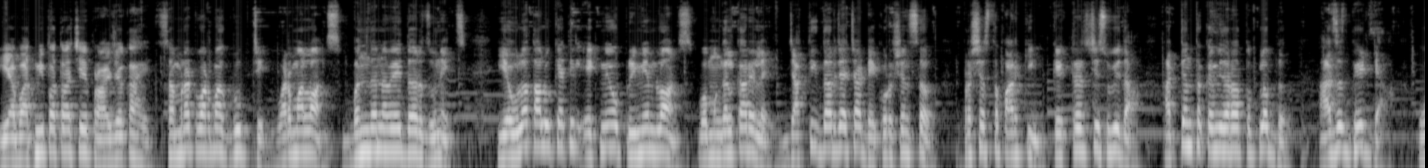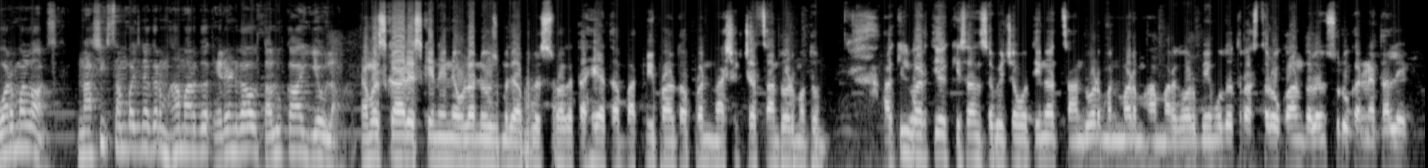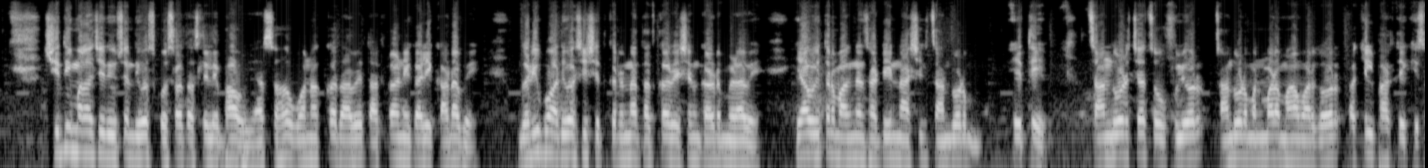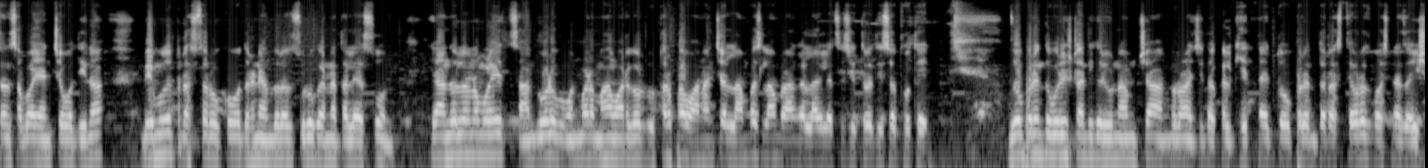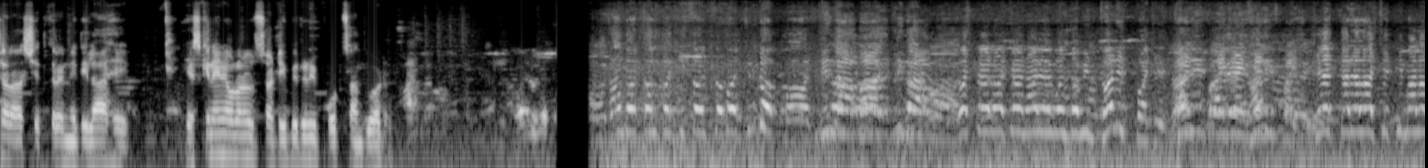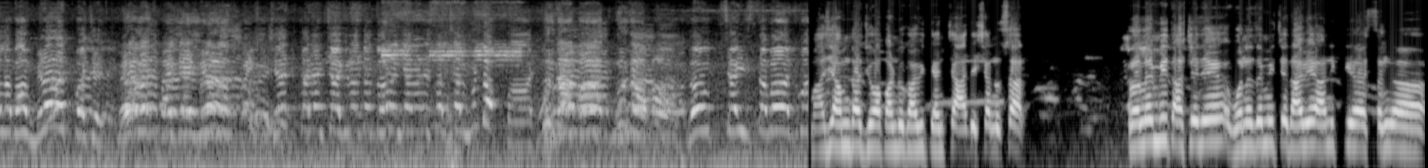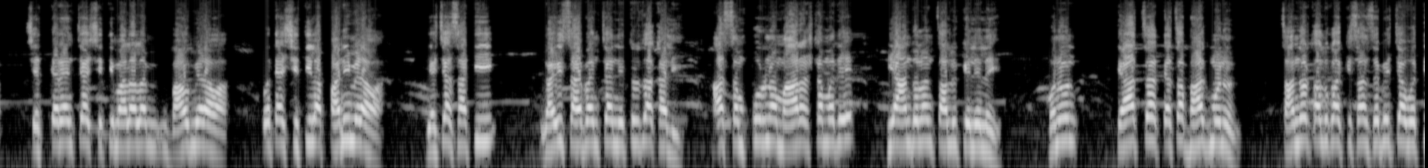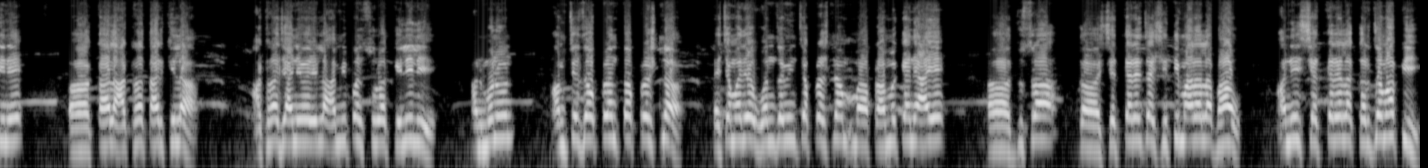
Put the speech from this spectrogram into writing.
या बातमीपत्राचे प्रायोजक आहेत सम्राट वर्मा ग्रुपचे वर्मा लॉन्स बंद नवे दर जुनेच. येवला तालुक्यातील एकमेव प्रीमियम लॉन्स व मंगल कार्यालय जागतिक दर्जाच्या डेकोरेशनसह प्रशस्त पार्किंग ट्रॅक्टरची सुविधा अत्यंत कमी दरात उपलब्ध. आजच भेट द्या. वर्मा लॉन्स नाशिक संभाजीनगर महामार्ग एरणगाव तालुका येवला. नमस्कार एस के नेवला न्यूजमध्ये आपलं स्वागत आहे. आता बातमी पाहतो आपण नाशिकच्या चांदवडमधून. अखिल भारतीय किसान सभेच्या वतीनं चांदवड मनमाड महामार्गावर बेमुदत रस्ता रोको आंदोलन सुरू करण्यात आले. शेतीमालाचे दिवसेंदिवस कोसळत असलेले भाव यासह वन हक्क दावे तात्काळ निकाली काढावे गरीब व आदिवासी शेतकऱ्यांना तात्काळ रेशन कार्ड मिळावे या इतर मागण्यांसाठी नाशिक चांदवड येथे चांदवडच्या चौफुलीवर चांदवड मनमाड महामार्गावर अखिल भारतीय किसान सभा यांच्या वतीनं बेमुदत रस्ता रोको व धरणे आंदोलन सुरू करण्यात आले असून या आंदोलनामुळे चांदवड मनमाड महामार्गावर दुतर्फा वाहनांच्या लांबच लांब रांगा लागल्याचे चित्र दिसत होते. जोपर्यंत वरिष्ठ अधिकारी येऊन आमच्या आंदोलनाची दखल घेत नाहीत तोपर्यंत रस्त्यावरच बसण्याचा इशारा शेतकऱ्यांनी दिला आहे. एस के नाईन न्यूजसाठी ब्युरो रिपोर्ट चांदवड. शेतकऱ्याला शेतीमालाला भाव मिळालाच पाहिजे शेतकऱ्यांच्या विरोधात धोरण सरकार मुर्दाबाद मुर्दाबाद लोकशाही समाज माजी आमदार जीवा पांडू गावित यांच्या आदेशानुसार प्रलंबित असलेले वनजमीचे दावे आणि कि- संग- शेतकऱ्यांच्या शेतीमालाला भाव मिळावा व त्या शेतीला पाणी मिळावा याच्यासाठी गावी साहेबांच्या नेतृत्वाखाली आज संपूर्ण महाराष्ट्रामध्ये हे आंदोलन चालू केलेलं आहे. म्हणून त्याच त्याचा भाग म्हणून चांदोर तालुका किसान सभेच्या वतीने काल अठरा तारखेला अठरा जानेवारीला आम्ही पण सुरुवात केलेली आहे. आणि म्हणून आमचे जोपर्यंत प्रश्न त्याच्यामध्ये वनजमीनचा प्रश्न म- प्रामुख्याने आहे दुसरा शेतकऱ्यांच्या शेतीमालाला भाव आणि शेतकऱ्याला कर्जमाफी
